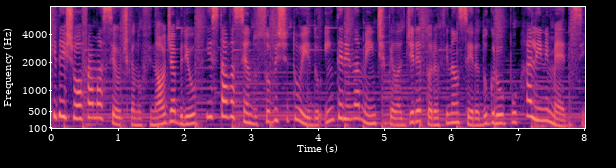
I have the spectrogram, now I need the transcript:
que deixou a farmacêutica no final de abril e estava sendo substituído interinamente pela diretora financeira do grupo, Aline Médici.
